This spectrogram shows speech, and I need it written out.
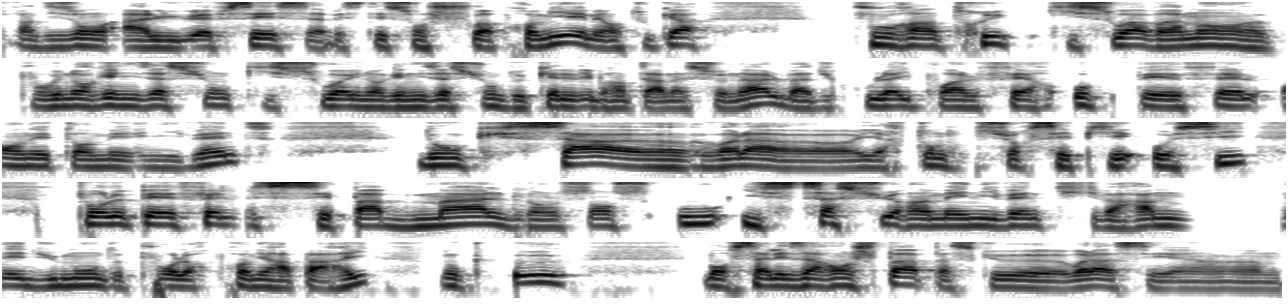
enfin disons à l'UFC, ça c'était son choix premier, mais en tout cas pour un truc qui soit vraiment pour une organisation qui soit une organisation de calibre international, bah du coup là il pourra le faire au PFL en étant main event. Donc ça, euh, voilà, euh, il retombe sur ses pieds aussi. Pour le PFL, c'est pas mal dans le sens où il s'assure un main event qui va ramener du monde pour leur première à Paris. Donc eux, bon ça les arrange pas parce que euh, voilà c'est un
